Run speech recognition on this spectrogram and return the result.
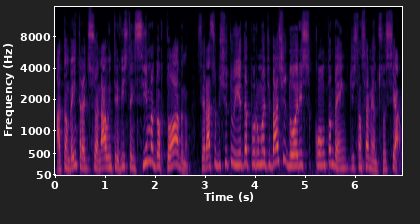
A também tradicional entrevista em cima do octógono será substituída por uma de bastidores com também distanciamento social.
